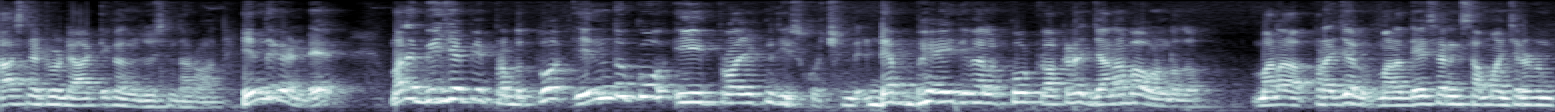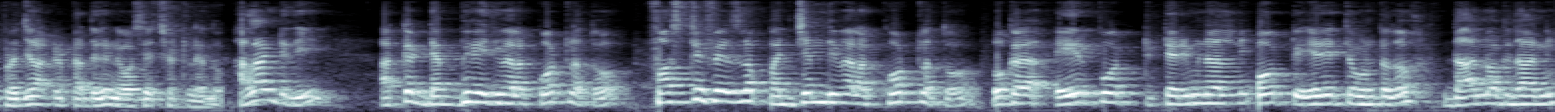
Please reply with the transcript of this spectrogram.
రాసినటువంటి ఆర్టికల్ని చూసిన తర్వాత. ఎందుకంటే మన బీజేపీ ప్రభుత్వం ఎందుకు ఈ ప్రాజెక్ట్ని తీసుకొచ్చింది? డెబ్బై ఐదు వేల కోట్లు అక్కడ జనాభా ఉండదు. మన ప్రజలు మన దేశానికి సంబంధించినటువంటి ప్రజలు అక్కడ పెద్దగా నివసించట్లేదు. అలాంటిది అక్కడ డెబ్బై ఐదు వేల కోట్లతో ఫస్ట్ ఫేజ్లో పద్దెనిమిది వేల కోట్లతో ఒక ఎయిర్పోర్ట్ టెర్మినల్ని పోర్ట్ ఏదైతే ఉంటుందో దాన్ని ఒక దాన్ని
